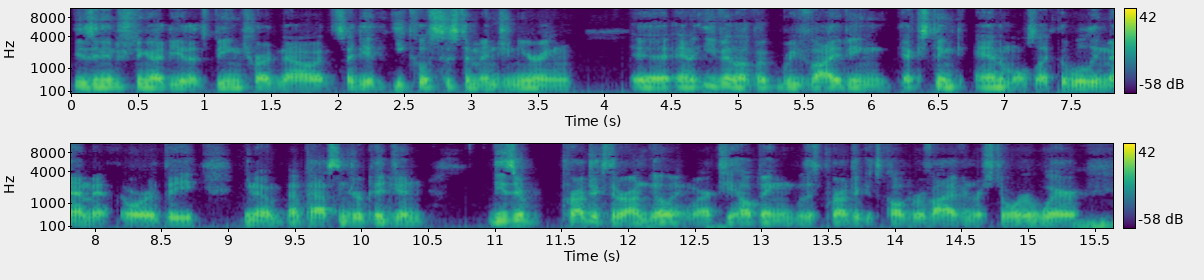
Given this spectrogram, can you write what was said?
is an interesting idea that's being tried now. This idea of ecosystem engineering, uh, and even of reviving extinct animals like the woolly mammoth or the you know passenger pigeon. These are projects that are ongoing. We're actually helping with this project. It's called Revive and Restore, where mm-hmm.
